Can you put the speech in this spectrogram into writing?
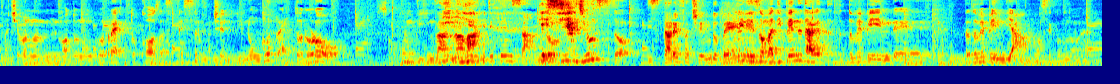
facevano nel modo non corretto, cosa stessero facendo di non corretto, loro sono convinti Vanno avanti pensando che sia giusto. di stare facendo bene. Quindi insomma dipende da, da dove pende, da dove pendiamo secondo me.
